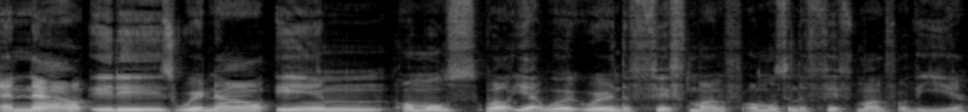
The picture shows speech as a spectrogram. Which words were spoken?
And now it is we're now in almost well, yeah, we're we're in the fifth month, almost in the fifth month of the year.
